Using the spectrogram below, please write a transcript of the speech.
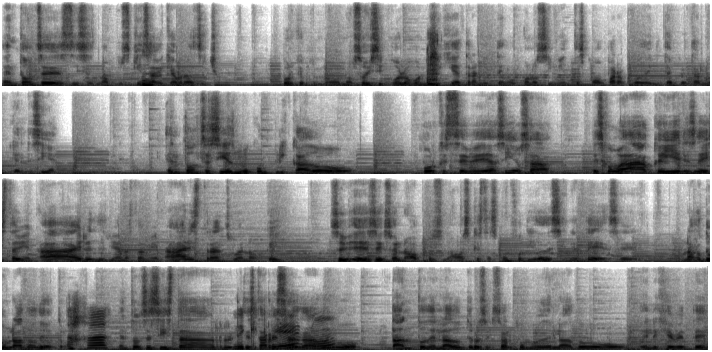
Entonces dices, no, pues quién sabe qué habrás dicho porque pues, no, no soy psicólogo ni psiquiatra ni tengo conocimientos como para poder interpretar lo que él decía. Entonces sí es muy complicado porque se ve así, o sea, es como, ah, ok, eres gay, está bien, ah, eres lesbiana, está bien, ah, eres trans, bueno, ok, Soy, eres sexual, no, pues no, es que estás confundido, decídete ese, de un lado o de otro. Ajá. Entonces sí está, está rezagado tanto del lado heterosexual como del lado LGBT.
